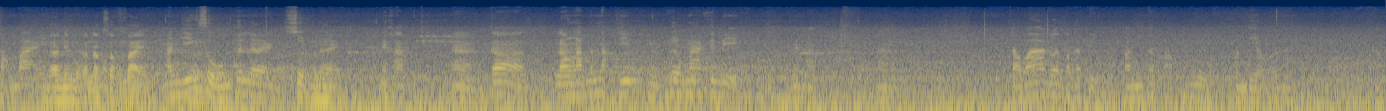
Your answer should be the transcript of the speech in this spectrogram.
สองใบแล้วอันนี้หมวกกันน็อกสองใบ มันยิ่งสูงขึ้นเลยสุดเลยนะครับอ่าก็รองรับน้ำหนักที่มันเพิ่มมากขึ้นไปอีกนะครับอ่า แต่ว่าโดยปกติตอนนี้ก็ปรับให้อยู่คนเดียวแล้วนะครับ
